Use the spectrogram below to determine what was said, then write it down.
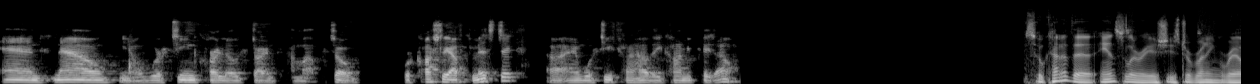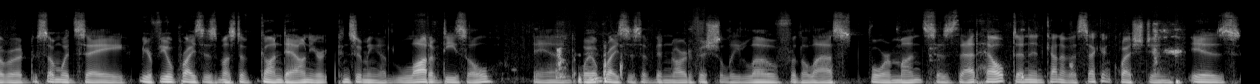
And now, you know, we're seeing carloads starting to come up. So we're cautiously optimistic, uh, and we'll see kind of how the economy plays out. So, kind of the ancillary issues to running a railroad, some would say your fuel prices must have gone down. You're consuming a lot of diesel, and mm-hmm. oil prices have been artificially low for the last four months. Has that helped? And then, kind of a second question is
